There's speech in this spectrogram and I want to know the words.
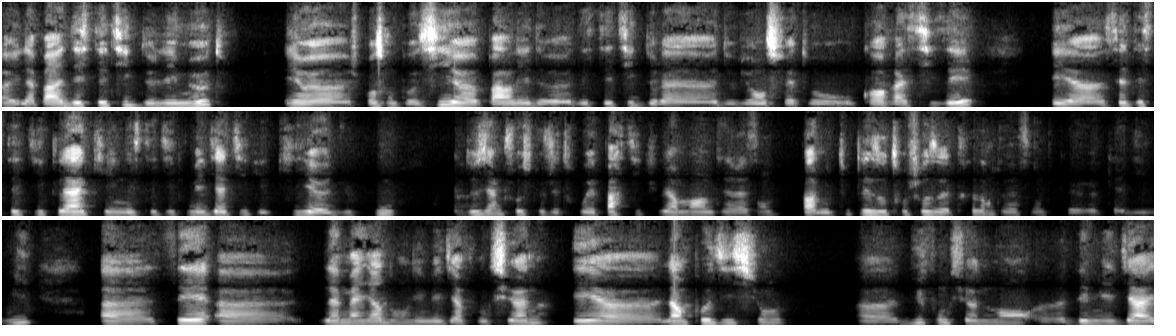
il a parlé d'esthétique de l'émeute. Et euh, je pense qu'on peut aussi euh, parler d'esthétique de, la de violence faite au, corps racisé. Et euh, cette esthétique-là, qui est une esthétique médiatique et qui, du coup, deuxième chose que j'ai trouvé particulièrement intéressante, parmi toutes les autres choses très intéressantes qu'a dit Louis, euh, c'est euh, la manière dont les médias fonctionnent et euh, l'imposition du fonctionnement des médias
